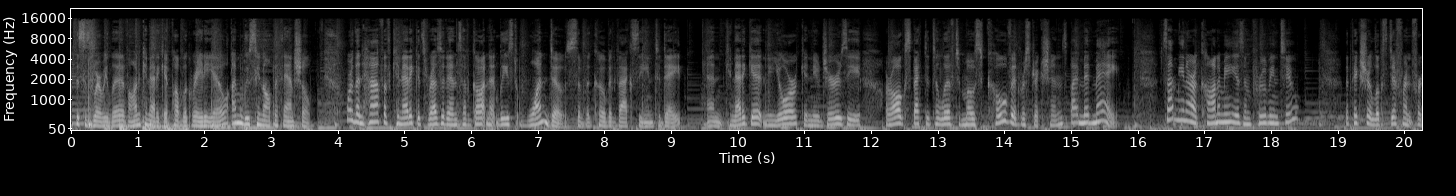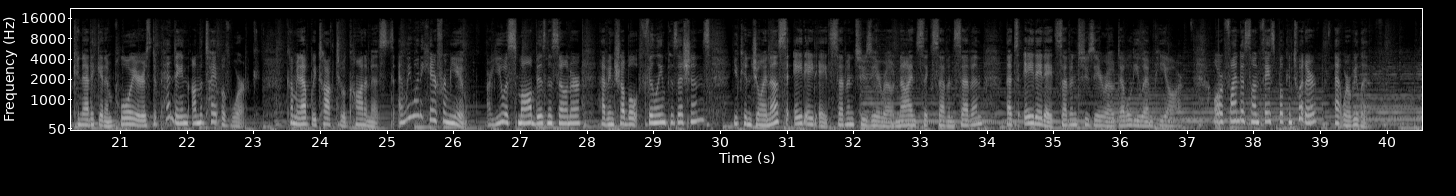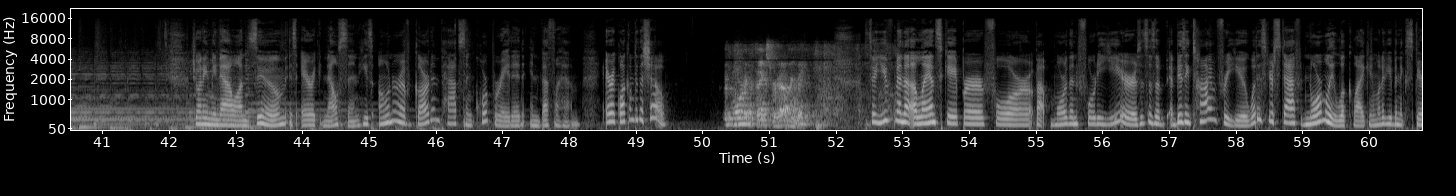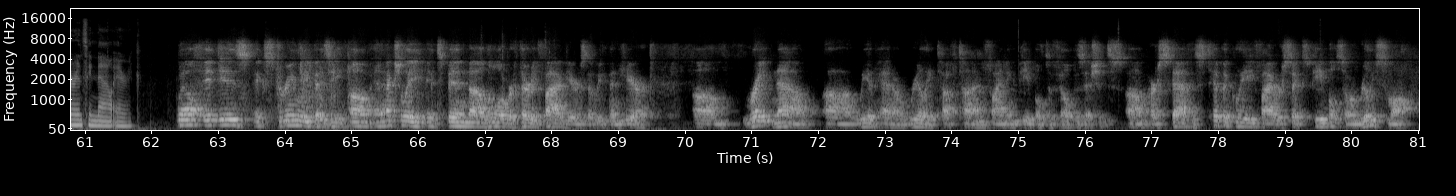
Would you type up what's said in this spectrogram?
This is Where We Live on Connecticut Public Radio. I'm Lucy Nalpathanchel. More than half of Connecticut's residents have gotten at least one dose of the COVID vaccine to date. And Connecticut, New York, and New Jersey are all expected to lift most COVID restrictions by mid May. Does that mean our economy is improving too? The picture looks different for Connecticut employers depending on the type of work. Coming up, we talk to economists, and we want to hear from you. Are you a small business owner having trouble filling positions? You can join us 888-720-9677. That's 888-720-WNPR. Or find us on Facebook and Twitter at Where We Live. Joining me now on Zoom is Eric Nelson. He's owner of Garden Paths Incorporated in Bethlehem. Eric, welcome to the show. Good morning. Thanks for having me. So you've been a landscaper for about more than 40 years. This is a, a, busy time for you. What does your staff normally look like, and what have you been experiencing now, Eric? Well, it is extremely busy, um, and actually, it's been a little over 35 years that we've been here. Um, right now, uh, we have had a really tough time finding people to fill positions. Um, our staff is typically five or six people, so we're really small.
